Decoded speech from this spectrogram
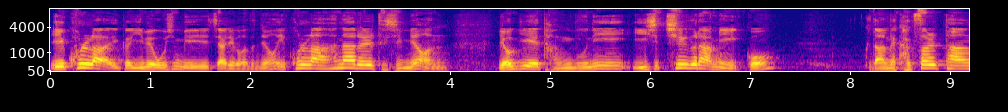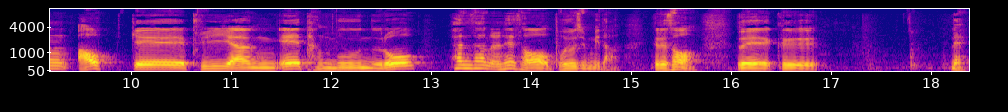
이 콜라, 이거 250ml짜리거든요. 이 콜라 하나를 드시면 여기에 당분이 27g이 있고 그 다음에 각설탕 9개 분량의 당분으로 환산을 해서 보여줍니다. 그래서 왜그 네.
